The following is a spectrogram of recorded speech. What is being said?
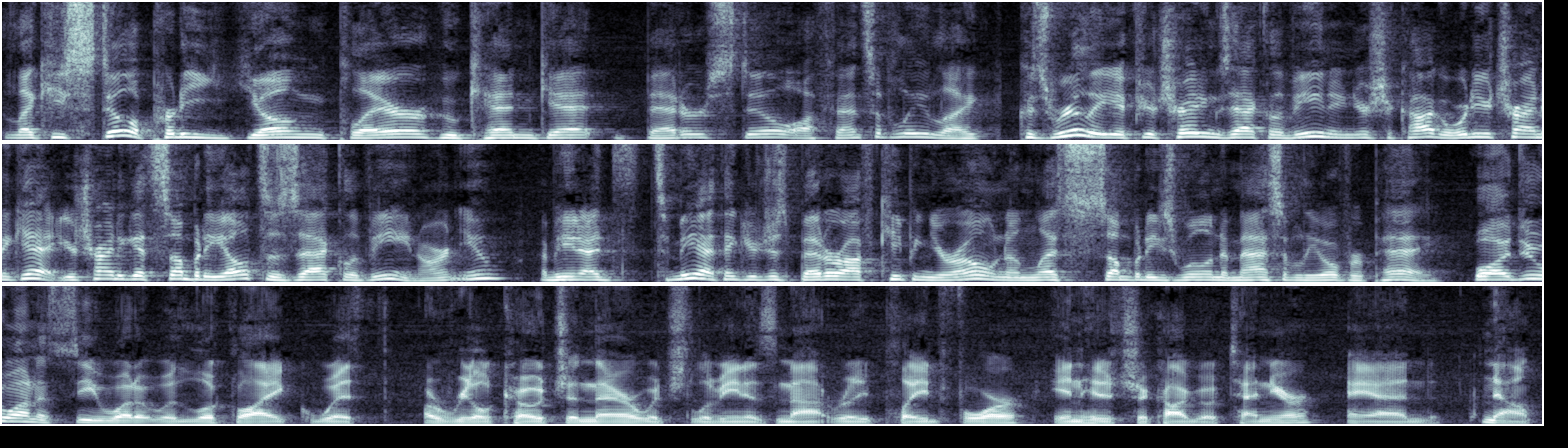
like he's still a pretty young player who can get better still offensively. Like, because really, if you're trading Zach LaVine and you're Chicago, what are you trying to get? You're trying to get somebody else's Zach LaVine, aren't you? I mean, I, to me, I think you're just better off keeping your own unless somebody's willing to massively overpay. Well, I do want to see what it would look like with a real coach in there, which LaVine has not really played for in his Chicago tenure. And Now,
